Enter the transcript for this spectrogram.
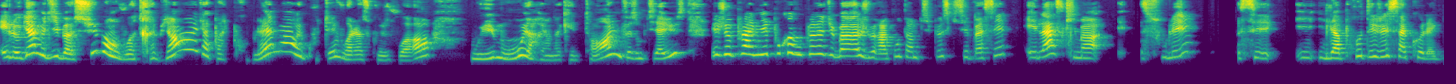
Et le gars me dit Bah, si, bah, on voit très bien, il n'y a pas de problème. Hein, écoutez, voilà ce que je vois. Oui, bon, il n'y a rien à quel temps. Il me fait son petit laïus. Et je pleure. Pourquoi vous pleurez? Je, bah, je lui raconte un petit peu ce qui s'est passé. Et là, ce qui m'a saoulé, c'est il a protégé sa collègue.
